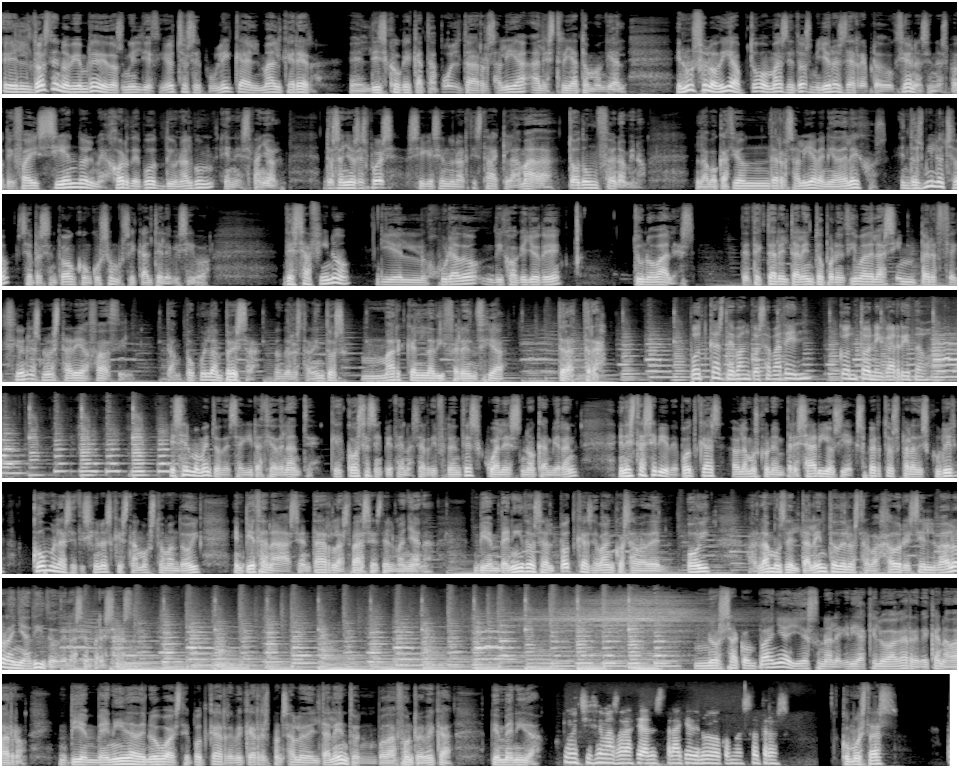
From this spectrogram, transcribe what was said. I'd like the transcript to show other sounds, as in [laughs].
El 2 de noviembre de 2018 se publica El Mal Querer, el disco que catapulta a Rosalía al estrellato mundial. En un solo día obtuvo más de 2 millones de reproducciones en Spotify, siendo el mejor debut de un álbum en español. Dos años después, sigue siendo una artista aclamada, todo un fenómeno. La vocación de Rosalía venía de lejos. En 2008 se presentó a un concurso musical televisivo. Desafinó y el jurado dijo aquello de tú no vales. Detectar el talento por encima de las imperfecciones no es tarea fácil, tampoco en la empresa, donde los talentos marcan la diferencia tra tra. Podcast de Banco Sabadell con Tony Garrido. Es el momento de seguir hacia adelante. ¿Qué cosas empiezan a ser diferentes? ¿Cuáles no cambiarán? En esta serie de podcast hablamos con empresarios y expertos para descubrir cómo las decisiones que estamos tomando hoy empiezan a asentar las bases del mañana. Bienvenidos al podcast de Banco Sabadell. Hoy hablamos del talento de los trabajadores, el valor añadido de las empresas. Nos acompaña y es una alegría que lo haga Rebeca Navarro. Bienvenida de nuevo a este podcast. Rebeca es responsable del talento en Vodafone. Rebeca, bienvenida. Muchísimas gracias de estar aquí de nuevo con vosotros. ¿Cómo estás?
